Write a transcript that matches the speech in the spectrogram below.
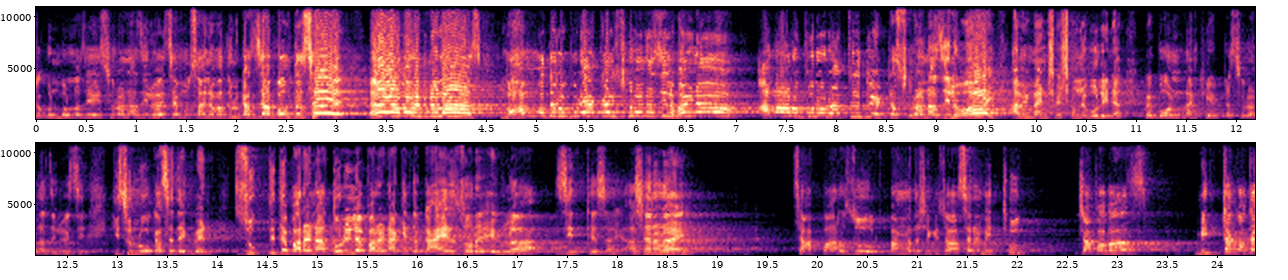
যখন বলল যে এই সূরা নাজিল হয়েছে মুসাইলামাতুল কাজ্জাব বলতেছে, এই আমার ইবনুল আস, মুহাম্মাদের উপরে একাই সূরা নাজিল হয় না। আমার উপরেও রাত্রে দুই একটা সুরা নাজিল হয়। আমি মানুষের সামনে বলি না। বল না কি একটা সূরা নাজিল হয়েছে। কিছু লোক আছে দেখবেন, যুক্তিতে পারে না, দলিলে পারে না, কিন্তু গায়ের জোরে এগুলো জিততে চায়। আছে না নাই? চাপার জোর। বাংলাদেশে কিছু আছে না মিথ্যুক? চাপাবাজ? মিথ্যা কথা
